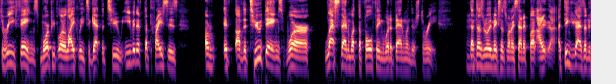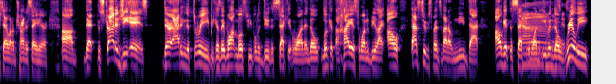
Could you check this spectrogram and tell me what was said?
three things, more people are likely to get the two, even if the prices of, if, of the two things were less than what the full thing would have been when there's three. That Mhm. doesn't really make sense when I said it, but I I think you guys understand what I'm trying to say here. Um, that the strategy is they're adding the three because they want most people to do the second one, and they'll look at the highest one and be like, "Oh, that's too expensive. I don't need that. I'll get the second one," Ah, even though see, I see. really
